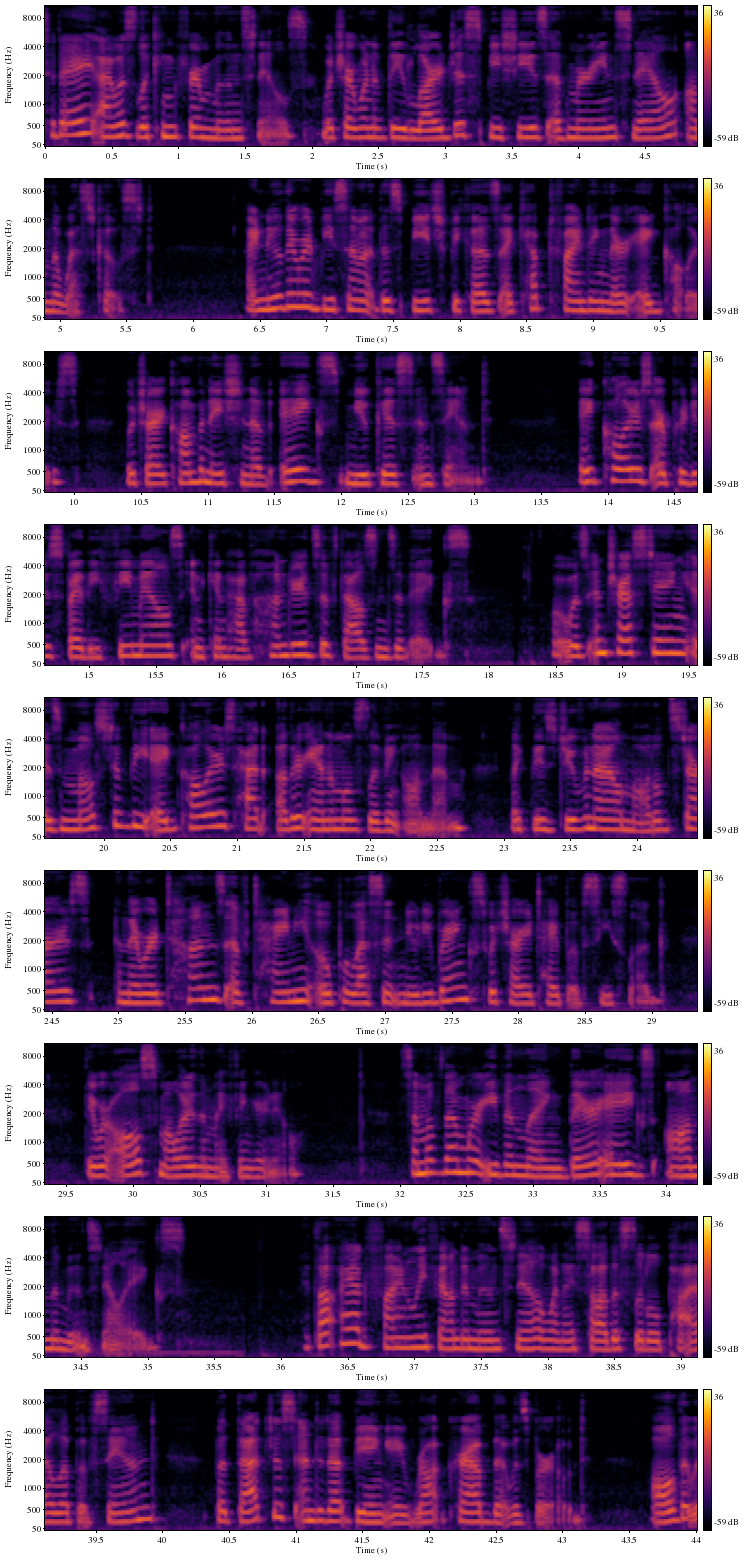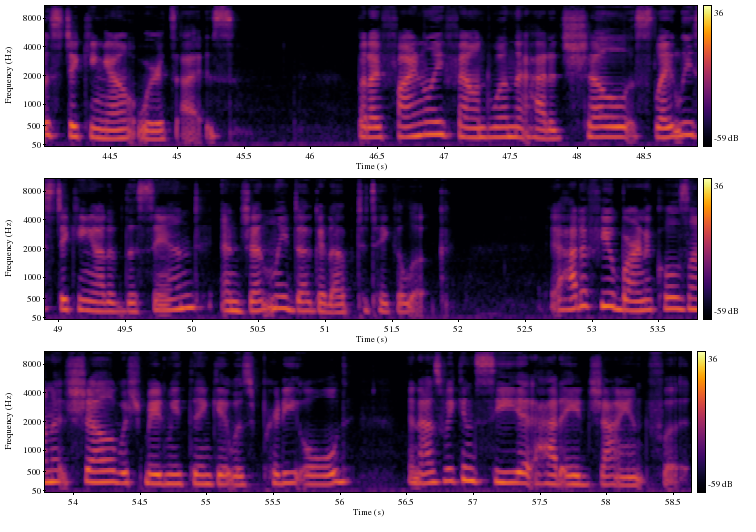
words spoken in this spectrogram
Today I was looking for moon snails, which are one of the largest species of marine snail on the west coast. I knew there would be some at this beach because I kept finding their egg collars, which are a combination of eggs, mucus, and sand. Egg collars are produced by the females and can have hundreds of thousands of eggs. What was interesting is most of the egg collars had other animals living on them, like these juvenile mottled stars, and there were tons of tiny opalescent nudibranchs, which are a type of sea slug. They were all smaller than my fingernail. Some of them were even laying their eggs on the moon snail eggs. I thought I had finally found a moon snail when I saw this little pile up of sand, but that just ended up being a rock crab that was burrowed. All that was sticking out were its eyes but I finally found one that had its shell slightly sticking out of the sand and gently dug it up to take a look. It had a few barnacles on its shell, which made me think it was pretty old, and as we can see, it had a giant foot.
